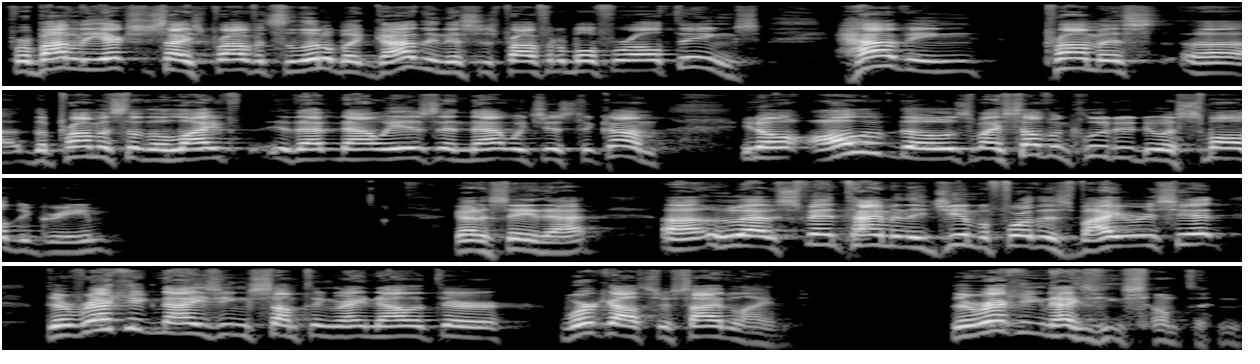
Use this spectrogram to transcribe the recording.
For bodily exercise profits a little, but godliness is profitable for all things. Having promised uh, the promise of the life that now is and that which is to come. You know, all of those, myself included to a small degree, got to say that, uh, who have spent time in the gym before this virus hit, they're recognizing something right now that their workouts are sidelined. They're recognizing something.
